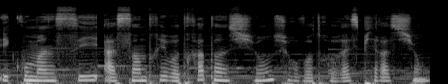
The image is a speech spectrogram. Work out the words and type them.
et commencer à centrer votre attention sur votre respiration.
